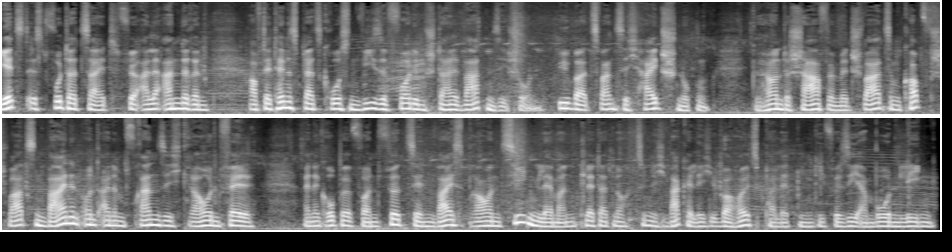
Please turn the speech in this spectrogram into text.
Jetzt ist Futterzeit für alle anderen. Auf der Tennisplatz großen Wiese vor dem Stall warten sie schon. Über 20 Heidschnucken, gehörnte Schafe mit schwarzem Kopf, schwarzen Beinen und einem fransig grauen Fell. Eine Gruppe von 14 weißbraunen Ziegenlämmern klettert noch ziemlich wackelig über Holzpaletten, die für sie am Boden liegen.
